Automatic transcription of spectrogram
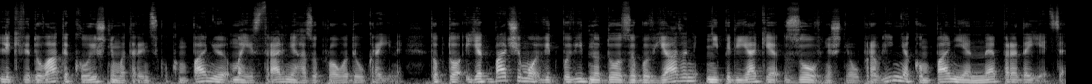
ліквідувати колишню материнську компанію Магістральні газопроводи України. Тобто, як бачимо, відповідно до зобов'язань ні під яке зовнішнє управління компанія не передається.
